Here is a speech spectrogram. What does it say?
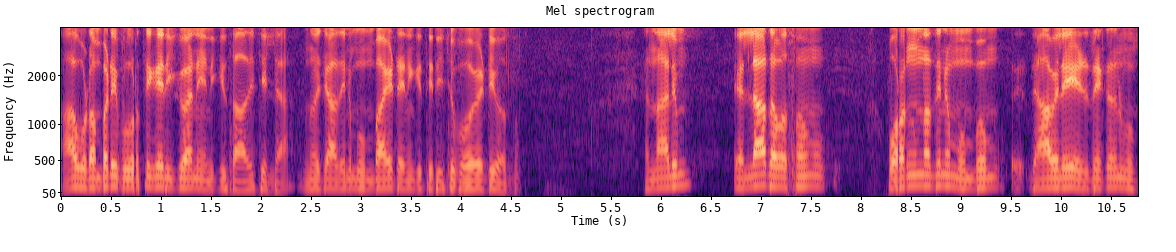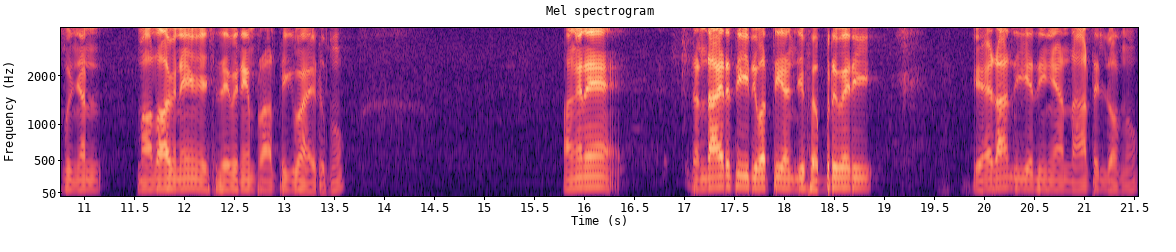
ആ ഉടമ്പടി പൂർത്തീകരിക്കുവാൻ എനിക്ക് സാധിച്ചില്ല. എന്ന് വെച്ചാൽ അതിന് മുമ്പായിട്ട് എനിക്ക് തിരിച്ചു പോകേണ്ടി വന്നു. എന്നാലും എല്ലാ ദിവസവും ഉറങ്ങുന്നതിന് മുമ്പും രാവിലെ എഴുന്നേൽക്കുന്നതിന് മുമ്പും ഞാൻ മാതാവിനെയും യേശുദേവിനെയും പ്രാർത്ഥിക്കുമായിരുന്നു. അങ്ങനെ രണ്ടായിരത്തി ഇരുപത്തി അഞ്ച് ഫെബ്രുവരി ഏഴാം തീയതി ഞാൻ നാട്ടിൽ വന്നു.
